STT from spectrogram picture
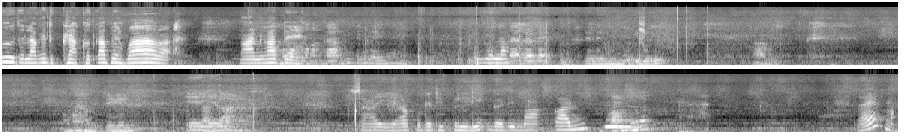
Uh, tulangnya digragot kabeh, Pak. Mangan kabeh. Jadi kayaknya. Iyalah. Lele, lele bumbu dibeli. Habis. Ya iyalah. Sayang udah dibeli gak dimakan. Kamu Lah emang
